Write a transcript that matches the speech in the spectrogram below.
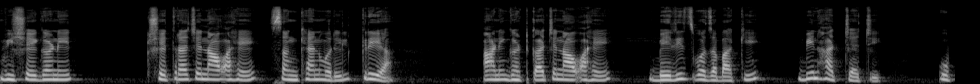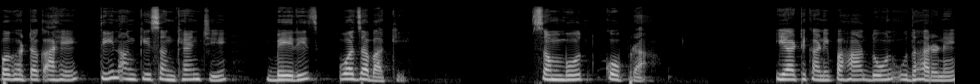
विषय गणित क्षेत्राचे नाव आहे संख्यांवरील क्रिया आणि घटकाचे नाव आहे बेरीज वजाबाकी बिनहाच्याची. उपघटक आहे तीन अंकी संख्यांची बेरीज वजाबाकी. संबोध कोपरा. या ठिकाणी पहा दोन उदाहरणे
